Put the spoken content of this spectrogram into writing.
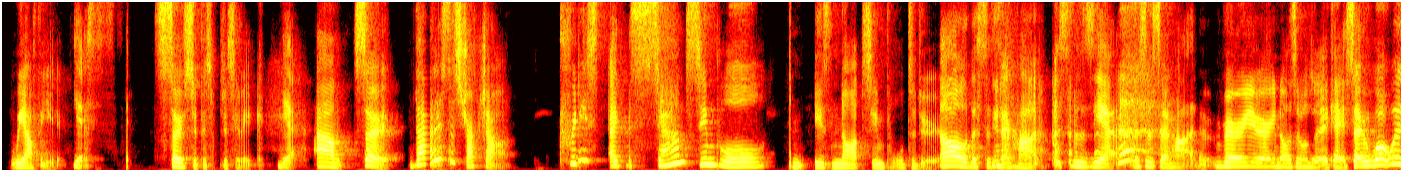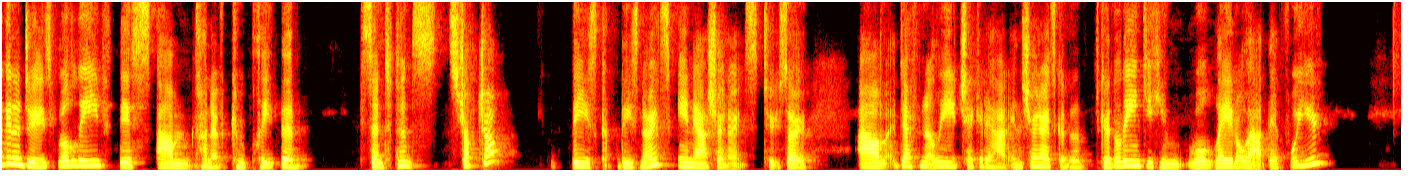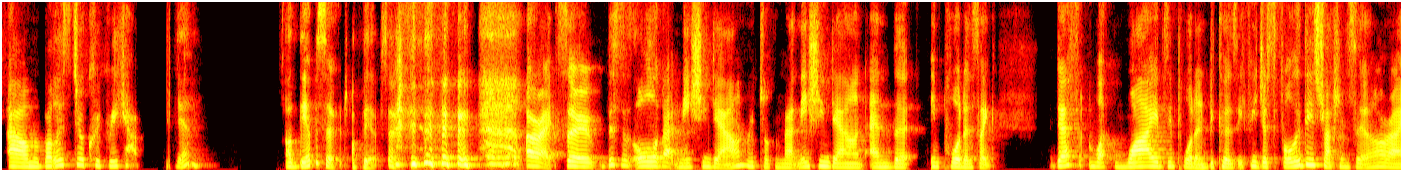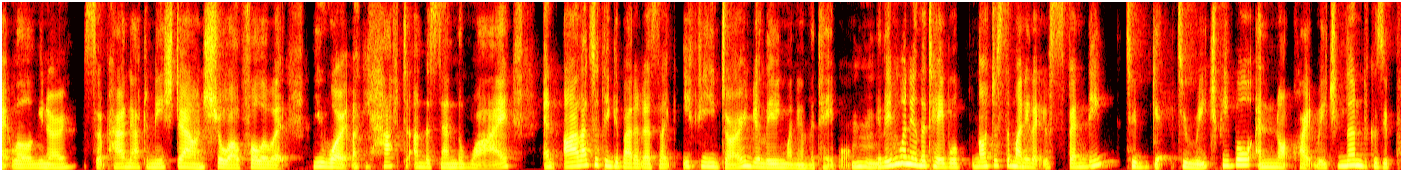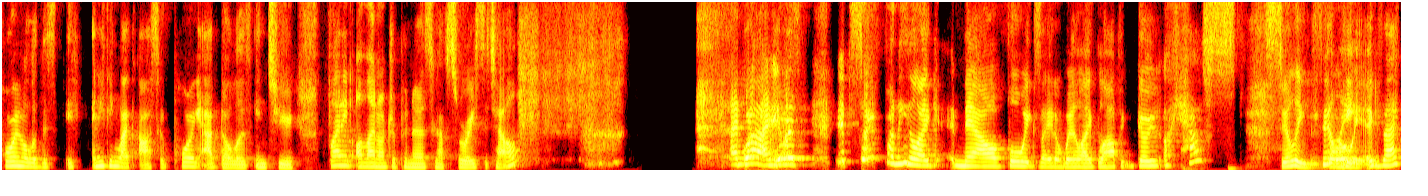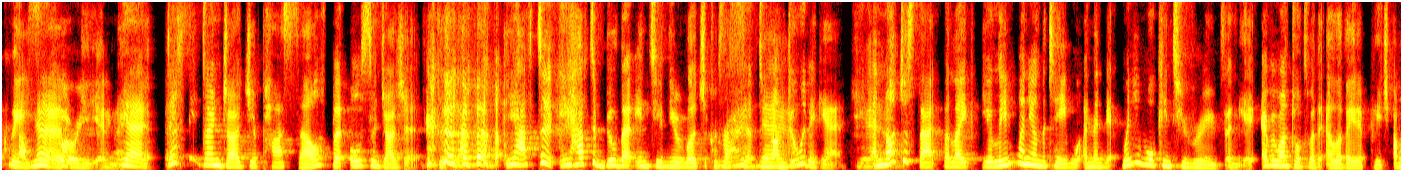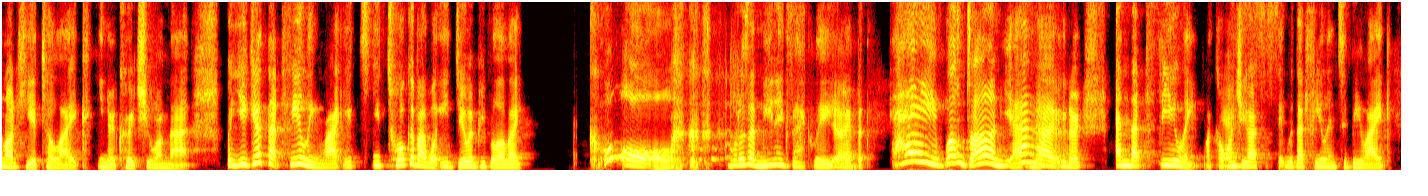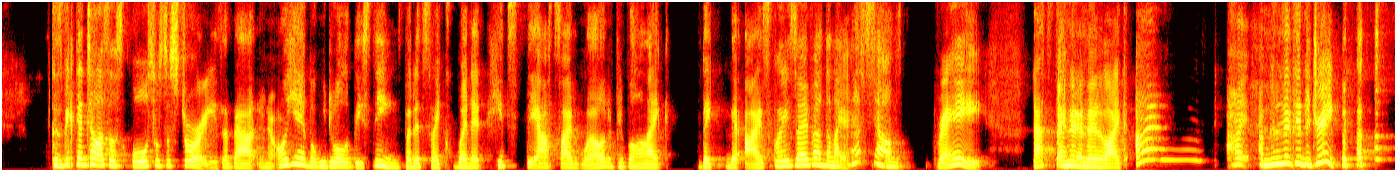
we are for you. Yes. So super specific. Yeah. Um, so that is the structure. Pretty like sounds simple is not simple to do. Oh, this is so hard. This is yeah. This is so hard. Very, very not simple to do. Okay. So what we're gonna do is we'll leave this um kind of complete the sentence structure, these these notes in our show notes too. So um definitely check it out in the show notes. Go to go to the link. You can we'll lay it all out there for you. Um, but let's do a quick recap Yeah. Of the episode. of the episode. all right. So this is all about niching down. We're talking about niching down and the importance, like def like why it's important. Because if you just follow the instructions and say, all right, well, you know, so apparently I have to niche down, sure, I'll follow it. You won't. Like you have to understand the why. And I like to think about it as like if you don't, you're leaving money on the table. Mhm. You're leaving money on the table, not just the money that you're spending to get to reach people and not quite reaching them because you're pouring all of this, if anything like us, we're pouring our dollars into finding online entrepreneurs who have stories to tell. And Well, it was. It's so funny. Like now, four weeks later, we're like laughing, going, "Like how silly, silly. Exactly. How Yeah. we?" Anyway, Yeah, definitely don't judge your past self, but also judge it. You have, to, you have to you have to build that into your neurological Right, system to yeah. not do it again. Yeah. And not just that, but like you're leaving money on the table. And then when you walk into rooms and everyone talks about the elevator pitch, I'm not here to like, you know, coach you on that. But you get that feeling, right? You, you talk about what you do and people are like, cool. what does that mean exactly? You know, Yeah. but hey, well done. Yeah, Yeah. You know, and that feeling, like I want you guys to sit with that feeling to be like, because we can tell ourselves all sorts of stories about, you know, oh yeah, but we do all of these things. But it's like when it hits the outside world and people are like, they their eyes glaze over and they're like, that sounds great. That's the and then they're like, "I'm, I, I'm gonna go get a drink."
